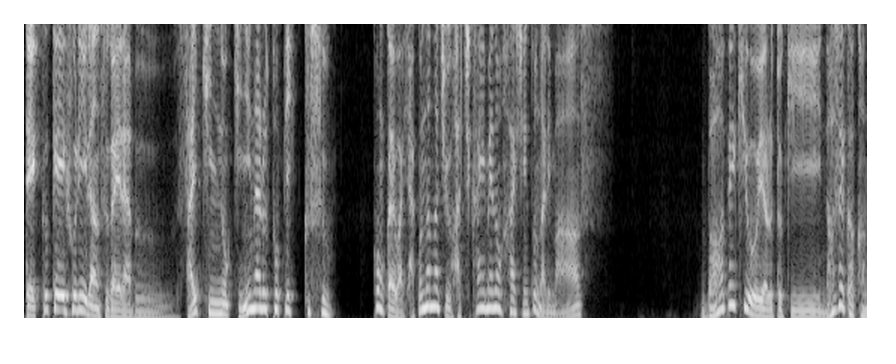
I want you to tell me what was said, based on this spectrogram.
テック系フリーランスが選ぶ最近の気になるトピックス。今回は178回目の配信となります。バーベキューをやるとき、なぜか必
